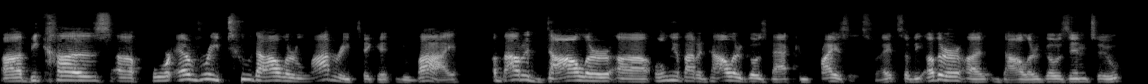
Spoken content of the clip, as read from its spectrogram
Uh, because uh, for every $2 lottery ticket you buy, about a dollar, uh, only about a dollar goes back in prizes, right? So the other uh, dollar goes into,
